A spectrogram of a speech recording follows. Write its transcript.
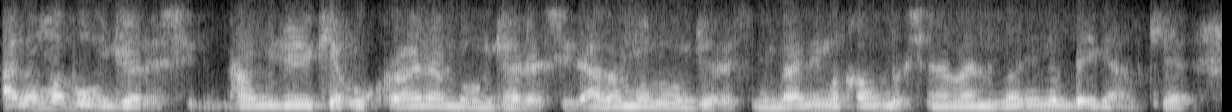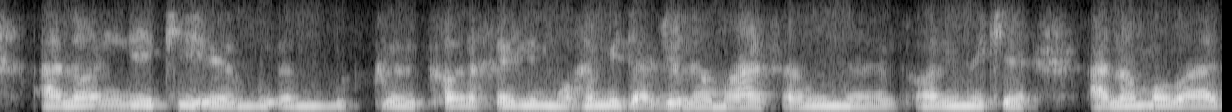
الان ما به اونجا رسیدیم. همونجوری که اوکراین هم به اونجا رسید. الان ما به اونجا رسیدیم. ولی می‌خوام به شنوندگان اینو بگم که الان یکی کار خیلی مهمی در جلوی ما هست. اون کار اینه که الان ما باید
